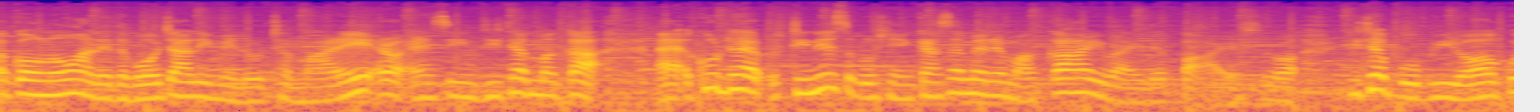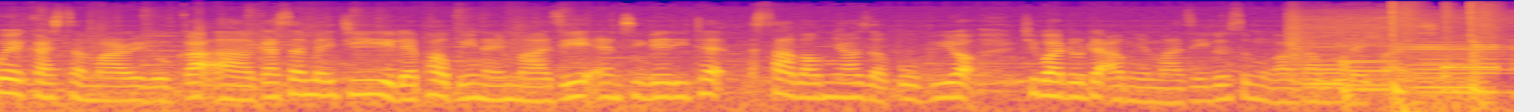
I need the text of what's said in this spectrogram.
အကုန်လုံးကလည်းသဘောကျလိမ့်မယ်လို့ထင်ပါတယ်အဲ့တော့ NC ဒီထက်မကအဲအခုထက်ဒီနေ့ဆိုလို့ရှိရင် customer တွေမှာကားတွေပါတယ်လည်းပါတယ်ဆိုတော့ဒီထက်ပိုပြီးတော့ကိုယ့်ရဲ့ customer တွေကိုကအာ customer အကြီးတွေလည်းဖောက်ပေးနိုင်ပါစေ NC လည်းဒီထက်အစပေါင်းများစွာပို့ပြီးတော့ကြီးပွားတိုးတက်အောင်မြင်ပါစေလို့ဆုမကောင်းတောင်းပေးလိုက်ပါတယ် ကျ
